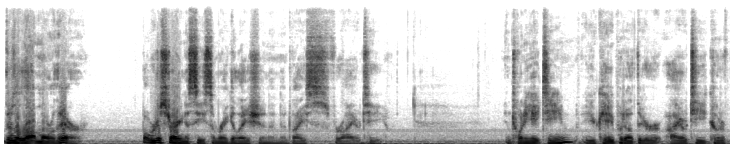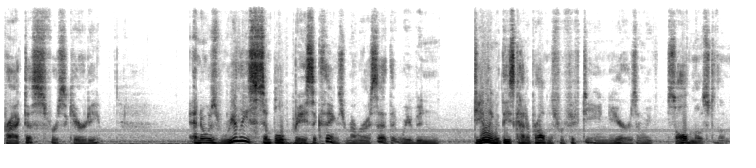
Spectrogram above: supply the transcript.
there's a lot more there. But we're just starting to see some regulation and advice for IoT. In 2018, UK put out their IoT Code of Practice for security. And it was really simple, basic things. Remember I said that we've been dealing with these kind of problems for 15 years and we've solved most of them.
